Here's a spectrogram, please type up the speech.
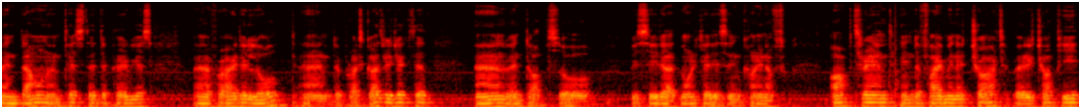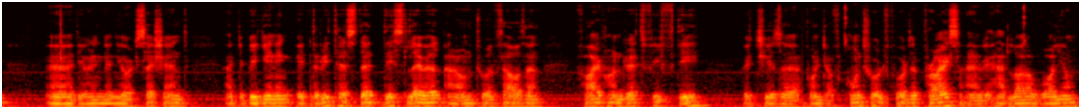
went down and tested the previous uh, Friday low and the price got rejected and went up. So we see that market is in kind of uptrend in the five minute chart, very choppy uh, during the New York session. At the beginning, it retested this level around 12,550, which is a point of control for the price. And we had a lot of volume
